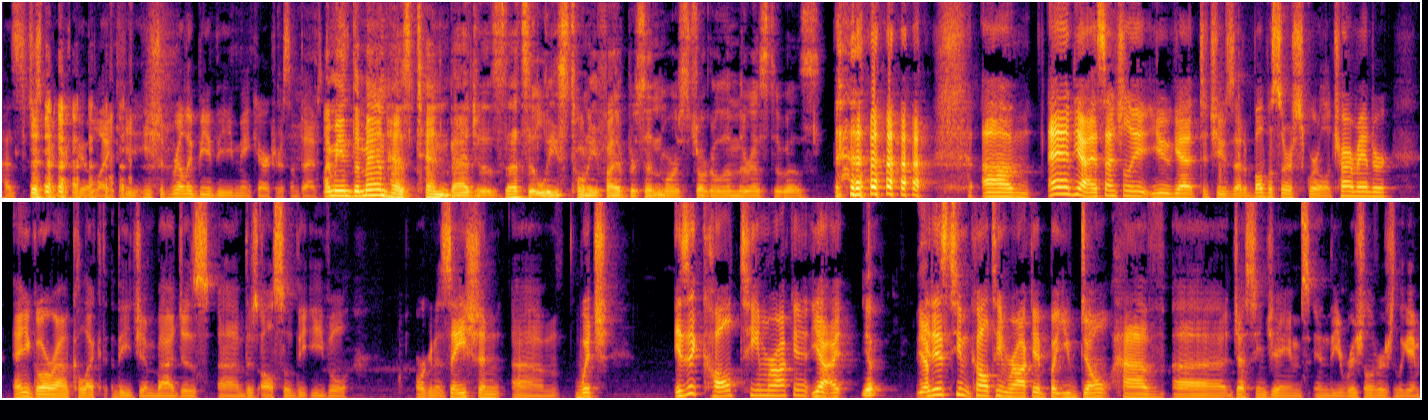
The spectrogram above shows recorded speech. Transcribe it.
has just made me feel like he, he should really be the main character sometimes. I mean, the man has 10 badges. That's at least 25% more struggle than the rest of us. um, and yeah, essentially, you get to choose out of Bulbasaur, Squirtle, and Charmander, and you go around collect the gym badges. Um, there's also the evil organization, um, which is it called Team Rocket? Yeah, I, yep. Yep. It is team called Team Rocket, but you don't have uh, Jessie and James in the original version of the game.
